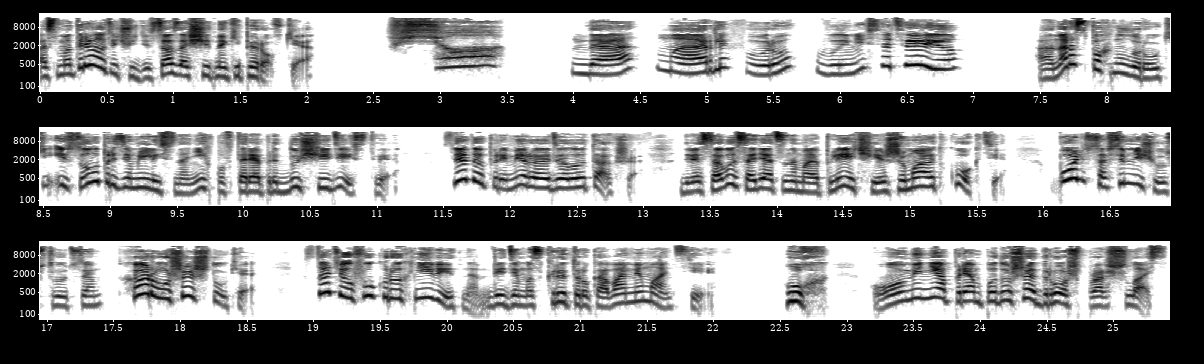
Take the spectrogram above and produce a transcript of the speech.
осмотрела эти чудеса защитной экипировки. Все? Да, Марли, Фуру, вы несете ее. Она распахнула руки, и совы приземлились на них, повторяя предыдущие действия. Следуя примеру, я делаю так же. Две совы садятся на мои плечи и сжимают когти. Боль совсем не чувствуется. Хорошие штуки. Кстати, у Фукуру их не видно, видимо, скрыты рукавами мантии. Ух, у меня прям по душе дрожь прошлась.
